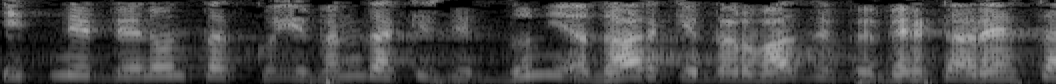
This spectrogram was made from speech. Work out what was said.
اتنے دنوں تک کوئی بندہ کسی دنیا دار کے دروازے پہ بیٹھا رہتا،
